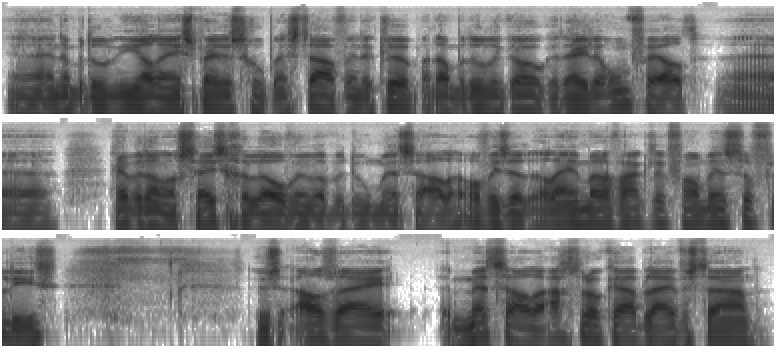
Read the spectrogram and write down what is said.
Eh, en dan bedoel ik niet alleen spelersgroep en staf in de club, maar dan bedoel ik ook het hele omveld. Eh, hebben we dan nog steeds geloof in wat we doen met z'n allen? Of is het alleen maar afhankelijk van winst of verlies? Dus als wij met z'n allen achter elkaar blijven staan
